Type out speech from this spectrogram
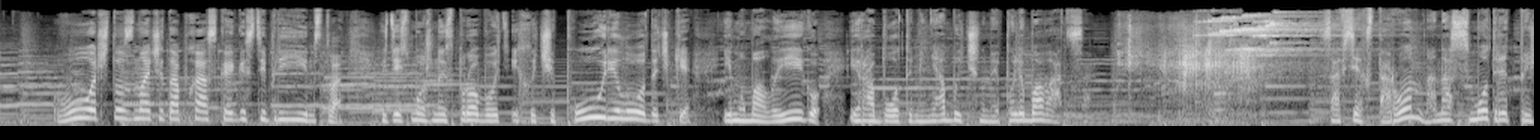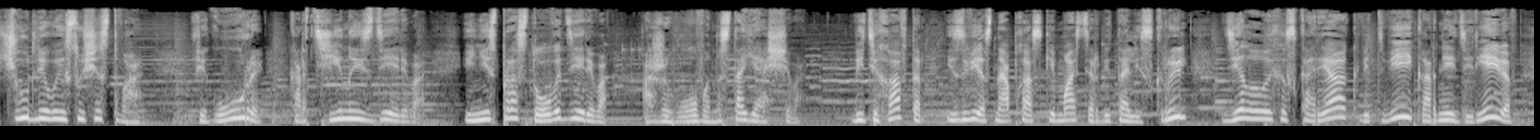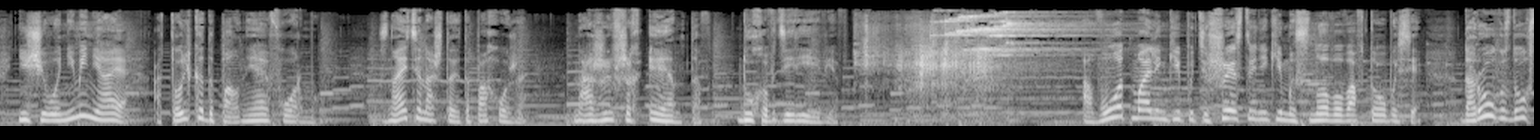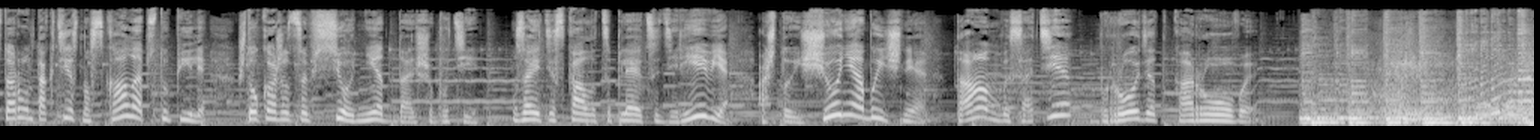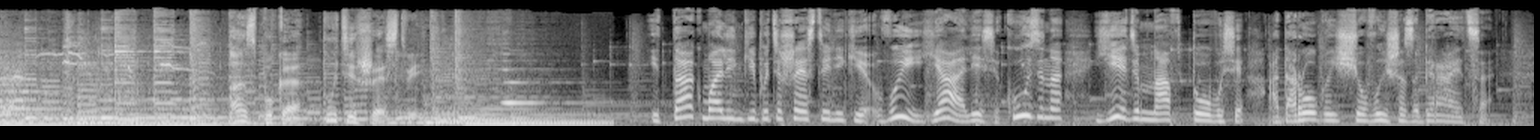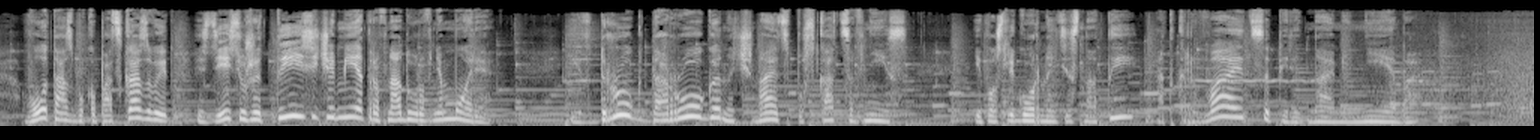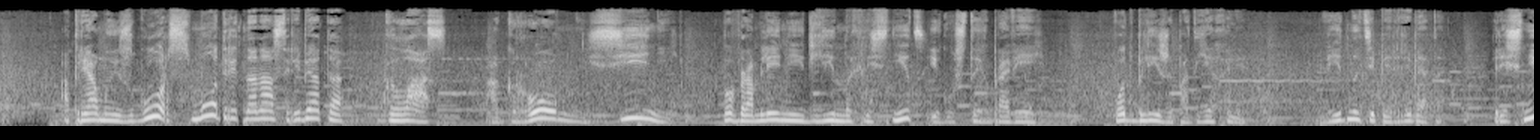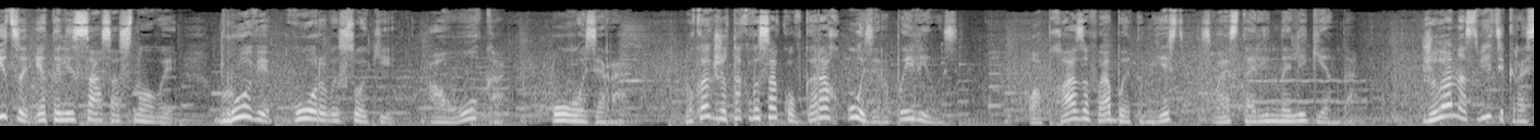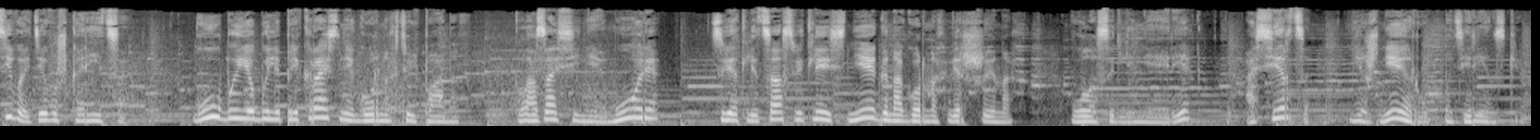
Вот что значит абхазское гостеприимство. Здесь можно испробовать и хачапури лодочки, и мамалыгу, и работами необычными полюбоваться. Со всех сторон на нас смотрят причудливые существа – Фигуры, картины из дерева. И не из простого дерева, а живого, настоящего. Ведь их автор, известный абхазский мастер Виталий Скрыль, делал их из коряк, ветвей, корней деревьев, ничего не меняя, а только дополняя форму. Знаете, на что это похоже? На оживших энтов, духов деревьев. А вот, маленькие путешественники, мы снова в автобусе. Дорогу с двух сторон так тесно скалы обступили, что, кажется, все, нет дальше пути. За эти скалы цепляются деревья, а что еще необычнее, там в высоте бродят коровы. Азбука путешествий. Итак, маленькие путешественники, вы, я, Олеся Кузина, едем на автобусе, а дорога еще выше забирается – вот азбука подсказывает, здесь уже тысяча метров над уровнем моря. И вдруг дорога начинает спускаться вниз. И после горной тесноты открывается перед нами небо. А прямо из гор смотрит на нас, ребята, глаз. Огромный, синий, в обрамлении длинных ресниц и густых бровей. Вот ближе подъехали. Видно теперь, ребята? Ресницы – это леса сосновые, брови – горы высокие, а око озеро. Но как же так высоко в горах озеро появилось? У абхазов и об этом есть своя старинная легенда. Жила на свете красивая девушка Рица. Губы ее были прекраснее горных тюльпанов, глаза синее море, цвет лица светлее снега на горных вершинах, волосы длиннее рек, а сердце нежнее рук материнских.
